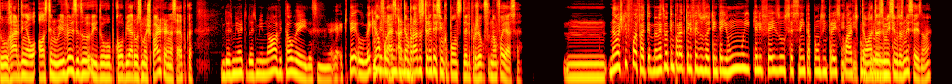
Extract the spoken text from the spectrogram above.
do Harden é o Austin Rivers e do, e do Kobe era o Smush Parker nessa época? Em 2008, 2009, talvez, assim. É que te, o Lakers Não, foi, alguns a temporada dos 35 pontos dele pro jogo não foi essa. Hum, não, acho que foi. Foi a mesma temporada que ele fez os 81 e que ele fez os 60 pontos em 3 quartos Então é contra o- 2005, 2006, não é?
